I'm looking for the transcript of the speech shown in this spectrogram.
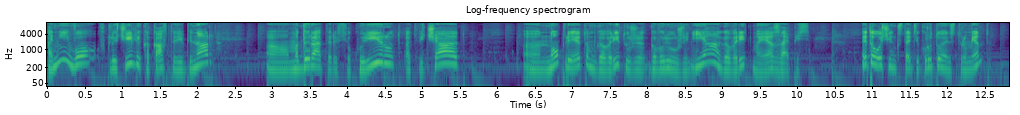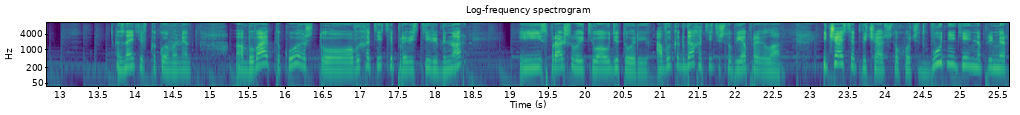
они его включили как автовебинар. Э, модераторы все курируют, отвечают, э, но при этом говорит уже, говорю уже не я, а говорит моя запись. Это очень, кстати, крутой инструмент. Знаете, в какой момент? А, бывает такое, что вы хотите провести вебинар и спрашиваете у аудитории, а вы когда хотите, чтобы я провела? И часть отвечает, что хочет в будний день, например,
